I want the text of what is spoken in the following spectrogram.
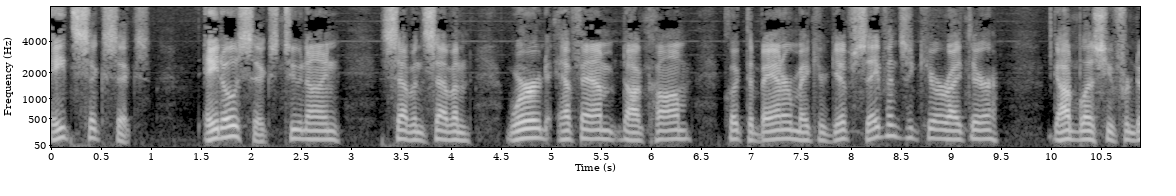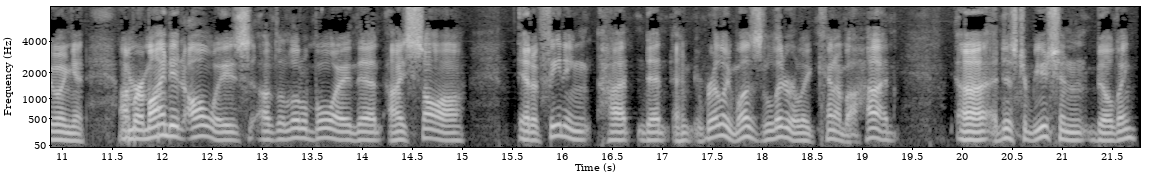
866 806 2977 wordfm.com. Click the banner, make your gift safe and secure right there. God bless you for doing it. I'm reminded always of the little boy that I saw at a feeding hut that really was literally kind of a hut, uh, a distribution building,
